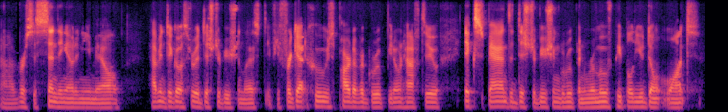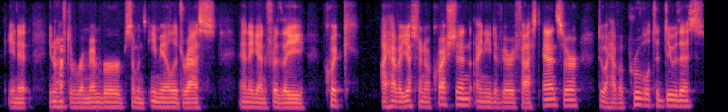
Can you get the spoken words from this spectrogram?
uh, versus sending out an email, having to go through a distribution list. If you forget who's part of a group, you don't have to expand the distribution group and remove people you don't want in it. You don't have to remember someone's email address. And again, for the quick I have a yes or no question. I need a very fast answer. Do I have approval to do this?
